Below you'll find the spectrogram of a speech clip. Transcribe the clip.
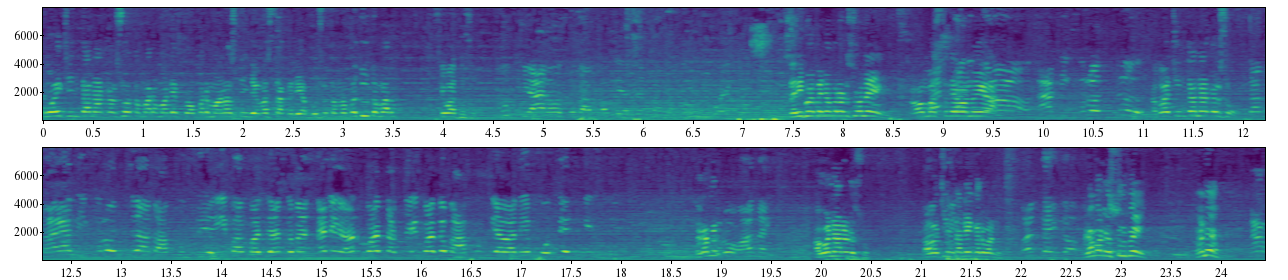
કોઈ ચિંતા ના કરશો, તમારા માટે પ્રોપર માણસની વ્યવસ્થા કરી આપું છું તમે બધું તમારું સેવા થશે? શરીફા બેન રડશો નહીં હવે મસ્ત રહેવાનું યાર. હવે ચિંતા ના કરશો તમારા દીકરો છે આ બાપુ. ઈ બાપા જાણ તમે અને અનપણ તકલીફ હોય તો બાપુ કહેવાની એ પોતે જ કીધું. બરાબર હવે ના રડશો હવે ચિંતા નહીં કરવાનું બરાબર, રસુલભાઈ હે ને ના,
